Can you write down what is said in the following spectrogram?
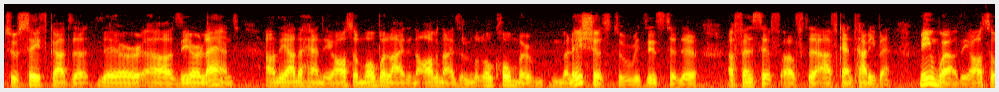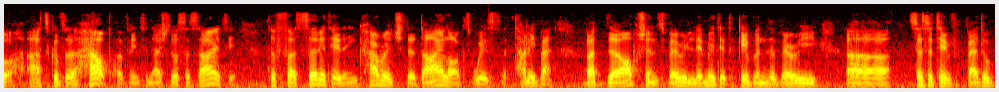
to safeguard the, their their land. On the other hand, they also mobilized and organized local militias to resist the offensive of the Afghan Taliban. Meanwhile, they also asked for the help of international society to facilitate and encourage the dialogues with the Taliban. But the option is very limited given the very uh, sensitive battle,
